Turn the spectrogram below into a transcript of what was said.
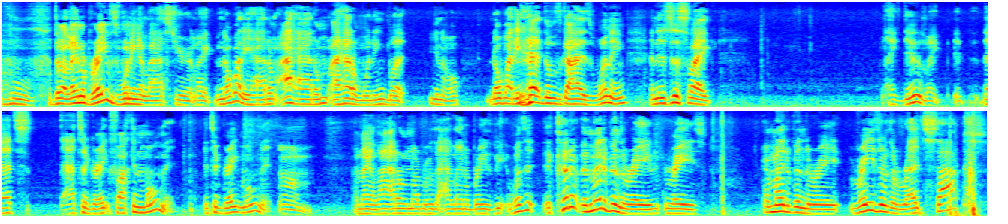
the Atlanta Braves winning it last year, like nobody had them. I had them. I had them winning, but you know nobody had those guys winning, and it's just like, like, dude, like it, that's that's a great fucking moment. It's a great moment. Um, I'm not gonna lie, I don't remember who the Atlanta Braves beat. Was it? It could have. It might have been the Rays. Rays. It might have been the Rays. Rays or the Red Sox.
